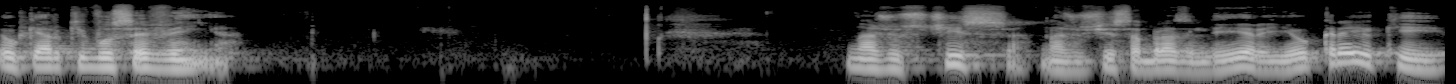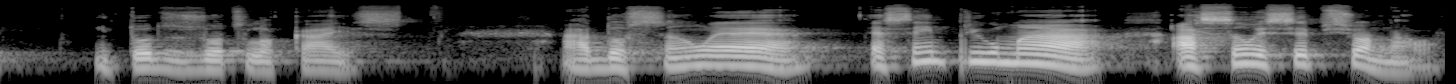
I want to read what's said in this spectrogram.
Eu quero que você venha. Na justiça, na justiça brasileira, e eu creio que em todos os outros locais, a adoção é, é sempre uma ação excepcional.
